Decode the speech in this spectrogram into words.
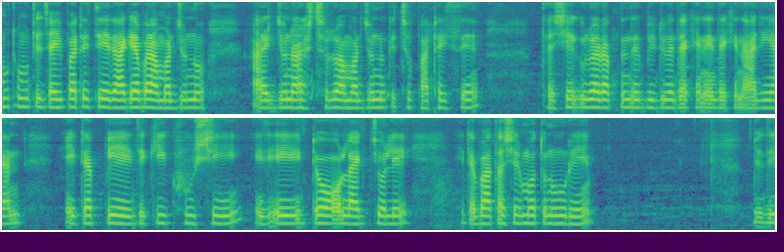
মোটামুটি যাই পাঠিয়েছে, এর আগে আবার আমার জন্য আরেকজন আসছিল, আমার জন্য কিছু পাঠাইছে। তাই সেগুলো আর আপনাদের ভিডিও দেখেন, এই দেখেন আরিয়ান, এটা পেয়ে যে কি খুশি, এই যে এইটাও লাইট জ্বলে, এটা বাতাসের মতন উড়ে। যদি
